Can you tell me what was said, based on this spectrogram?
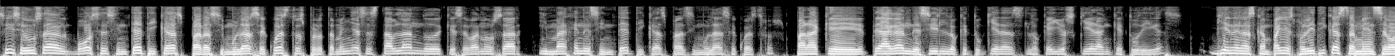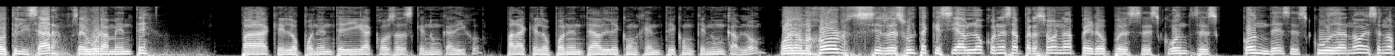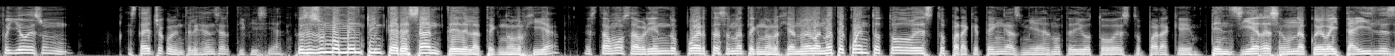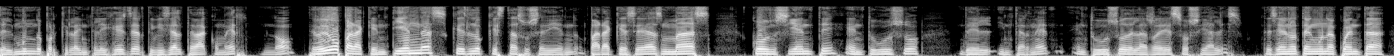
Sí, se usan voces sintéticas para simular secuestros, pero también ya se está hablando de que se van a usar imágenes sintéticas para simular secuestros, para que te hagan decir lo que tú quieras, lo que ellos quieran que tú digas. Bien, en las campañas políticas también se va a utilizar, seguramente, para que el oponente diga cosas que nunca dijo, para que el oponente hable con gente con que nunca habló. O a lo mejor si resulta que sí habló con esa persona, pero pues se se esconde, se escuda, no, ese no fui yo, es un está hecho con inteligencia artificial. Entonces es un momento interesante de la tecnología. Estamos abriendo puertas a una tecnología nueva. No te cuento todo esto para que tengas miedo, no te digo todo esto para que te encierres en una cueva y te aísles del mundo porque la inteligencia artificial te va a comer. No, te lo digo para que entiendas qué es lo que está sucediendo, para que seas más consciente en tu uso del Internet, en tu uso de las redes sociales. Te decía, no tengo una cuenta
